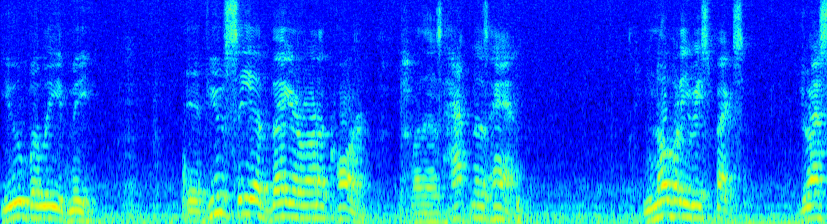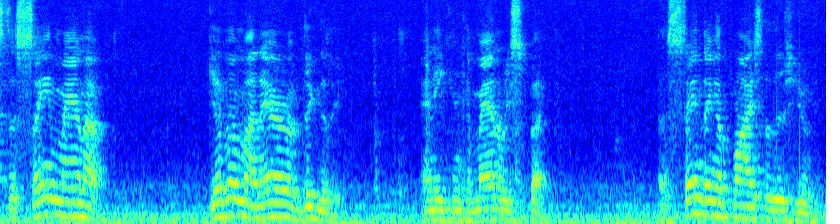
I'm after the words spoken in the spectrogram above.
You believe me. If you see a beggar on a corner with his hat in his hand, nobody respects him. Dress the same man up. Give him an air of dignity, and he can command respect. The same thing applies to this union.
